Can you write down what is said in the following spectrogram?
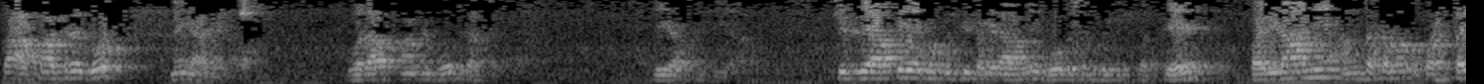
तो आत्माश्रय दोष नहीं आएगा बोधात्मा में बोध रह सकता है। ये अर्थ किया। चित व्याप्ति बुद्धि परिणाम बोध से बुद्धि करते परिणामी अंतकरण उपहत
